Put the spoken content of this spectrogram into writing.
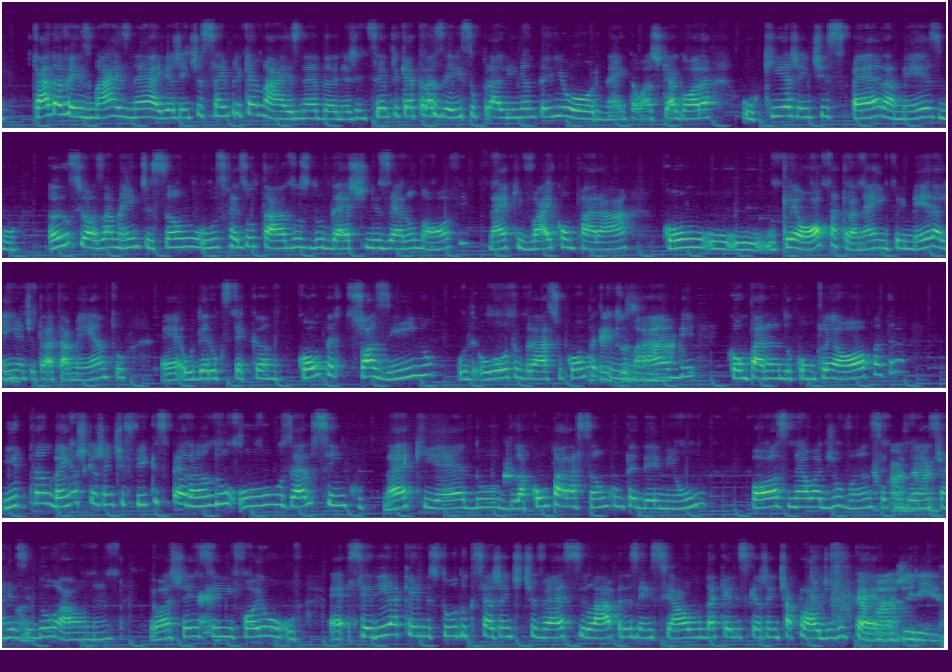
e, cada vez mais, né? Aí a gente sempre quer mais, né, Dani? A gente sempre quer trazer isso para a linha anterior, né? Então, acho que agora o que a gente espera mesmo ansiosamente são os resultados do Destiny 09, né, que vai comparar com o, o, o Cleópatra, né, em primeira linha de tratamento, é, o Deruxtecan com, sozinho, o, o, outro braço com pertuzumab, comparando com o Cleópatra, e também acho que a gente fica esperando o 05, né, que é do, da comparação com o TDM1 pós-neoadjuvância com doença residual, né? Eu achei assim, foi o, é, seria aquele estudo que se a gente tivesse lá presencial, um daqueles que a gente aplaude de pé. Aplaudiria.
